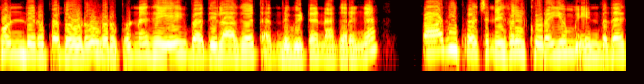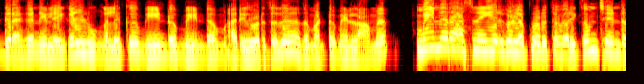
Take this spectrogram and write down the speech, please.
கொண்டிருப்பதோடு ஒரு புன்னகையை பதிலாக தந்துவிட்டு நகருங்க. பாதி பிரச்சனைகள் குறையும் என்பதை கிரக நிலைகள் உங்களுக்கு மீண்டும் மீண்டும் அறிவுறுத்தது. அது மட்டும் இல்லாம மீனராசினியர்களை பொறுத்த வரைக்கும் சென்ற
